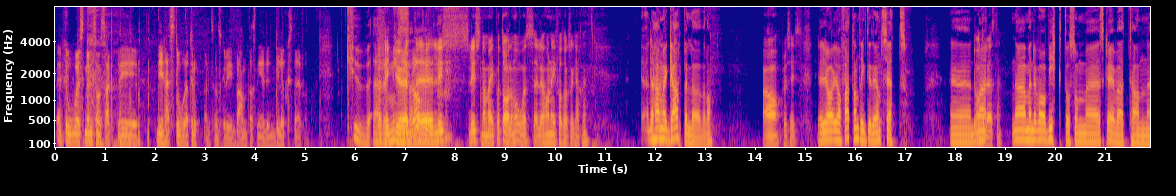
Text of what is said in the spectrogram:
ett OS. Men som sagt, det är, det är den här stora truppen. Sen ska det bantas ner deluxe därifrån. Jag fick ju ett Bra eh, lys, lyssna mig på tal om OS. Eller har ni fått också kanske? Det här med Garpenlöv eller? Ja, precis. Jag, jag fattar inte riktigt, jag har inte sett. Eh, det Du har inte läst det? Nej men det var Viktor som eh, skrev att han, eh,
